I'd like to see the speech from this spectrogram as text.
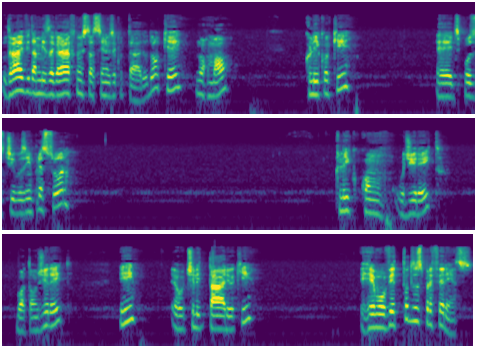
o drive da mesa gráfica não está sendo executado. Eu dou OK, normal. Clico aqui, é, dispositivos e impressora. Clico com o direito, botão direito e é utilitário aqui e remover todas as preferências.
